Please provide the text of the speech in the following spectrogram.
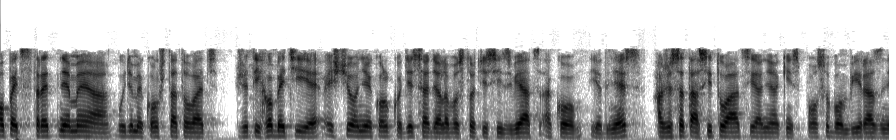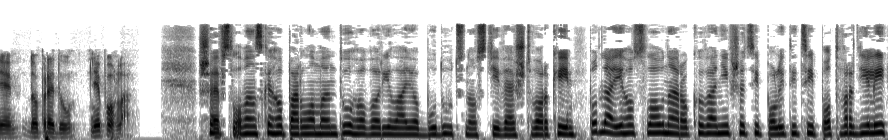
opäť stretneme a budeme konštatovať, že tých obetí je ešte o niekoľko 10 alebo 100 tisíc viac ako je dnes a že sa tá situácia nejakým spôsobom výrazne dopredu nepohla. Šéf slovenského parlamentu hovoril aj o budúcnosti V4. Podľa jeho slov na rokovaní všetci politici potvrdili,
